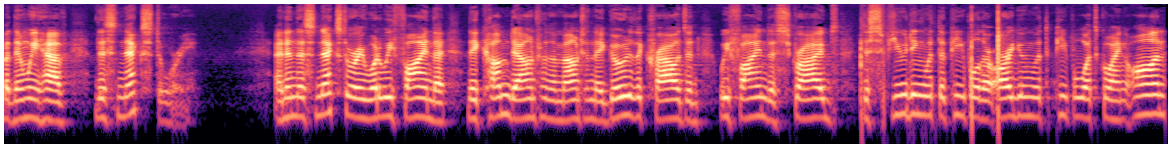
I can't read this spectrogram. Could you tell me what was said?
But then we have this next story and in this next story, what do we find? That they come down from the mountain, they go to the crowds, and we find the scribes disputing with the people. They're arguing with the people what's going on.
